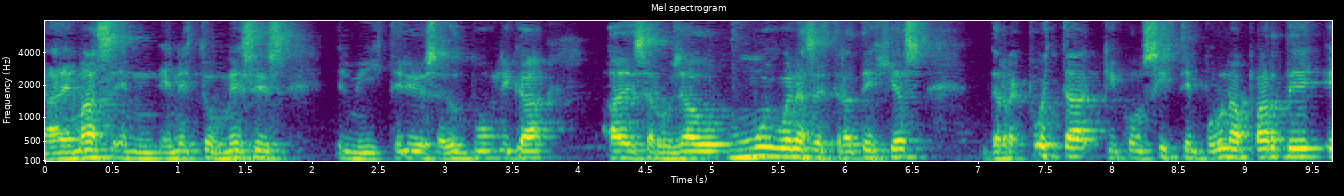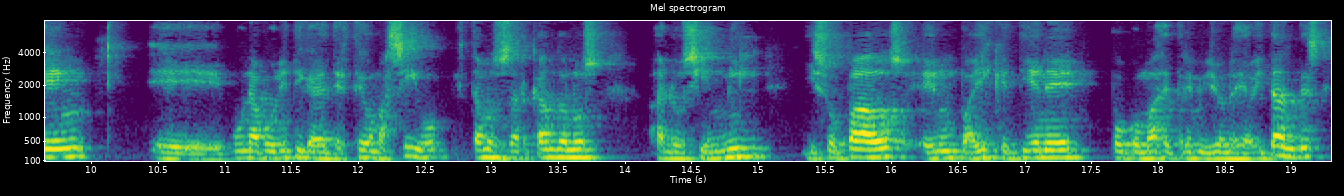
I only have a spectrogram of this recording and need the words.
además, en estos meses, el Ministerio de Salud Pública ha desarrollado muy buenas estrategias de respuesta que consisten, por una parte, en eh, una política de testeo masivo. Estamos acercándonos a los 100.000 hisopados en un país que tiene poco más de 3 millones de habitantes,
